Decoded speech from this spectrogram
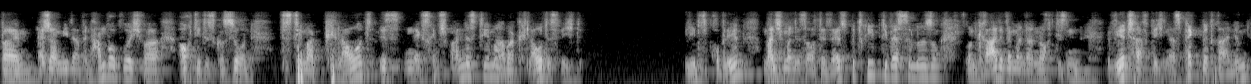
beim Azure Meetup in Hamburg, wo ich war, auch die Diskussion. Das Thema Cloud ist ein extrem spannendes Thema, aber Cloud ist nicht jedes Problem. Manchmal ist auch der Selbstbetrieb die beste Lösung. Und gerade wenn man dann noch diesen wirtschaftlichen Aspekt mit reinnimmt,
